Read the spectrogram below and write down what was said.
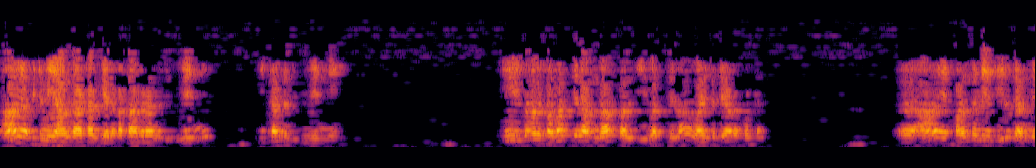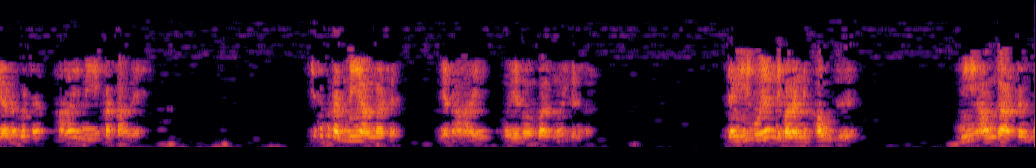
ආයෙ අපිට මේ අංග 8ක් ගැන කතා කරන්න සිදු වෙන්නේ හිතන්න සිදු වෙන්නේ මේ විභාග සමත් වෙලා හුඟක් කල් ජීවත් වෙලා වයසට යනකොට ආයෙ පන්සලේ සිල් ගන්න යනකොට ආයෙ මේ කතාව ඇයි. එතකොට මේ අංගට යන ආයෙ හොයනවා බලනවා ඉගෙන ගන්න. දැන් මේ හොයන්නේ බලන්නේ කවුද? මේ අංගාටම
